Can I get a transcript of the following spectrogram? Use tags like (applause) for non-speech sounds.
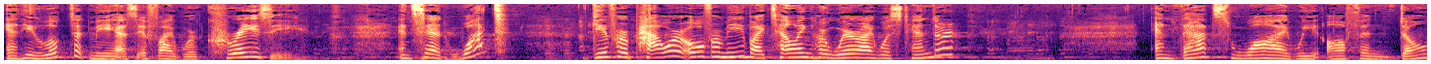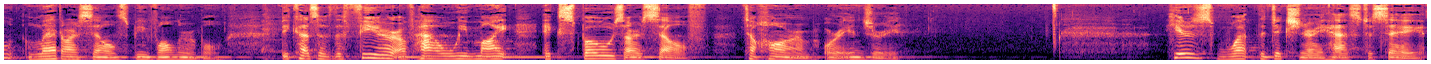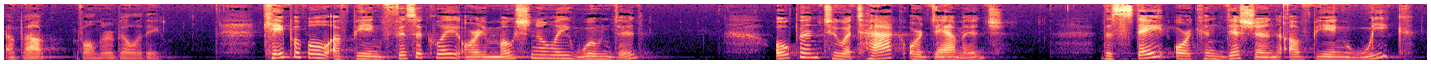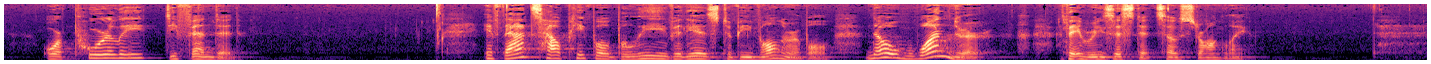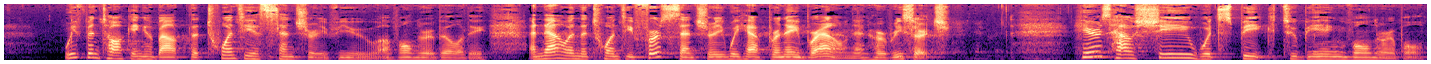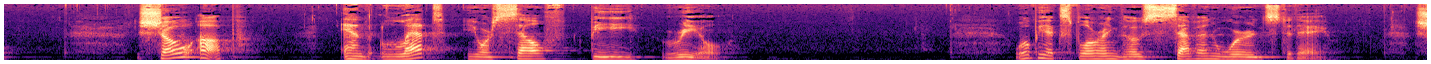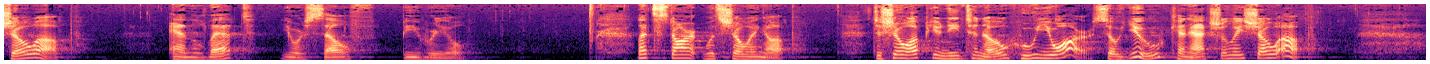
And he looked at me as if I were crazy and said, What? Give her power over me by telling her where I was tender? And that's why we often don't let ourselves be vulnerable because of the fear of how we might expose ourselves to harm or injury. Here's what the dictionary has to say about vulnerability capable of being physically or emotionally wounded, open to attack or damage the state or condition of being weak or poorly defended. If that's how people believe it is to be vulnerable, no wonder they resist it so strongly. We've been talking about the 20th century view of vulnerability, and now in the 21st century, we have Brene Brown and her research. Here's how she would speak to being vulnerable show up and let yourself be real. We'll be exploring those seven words today. Show up and let yourself be real. Let's start with showing up. To show up, you need to know who you are so you can actually show up.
